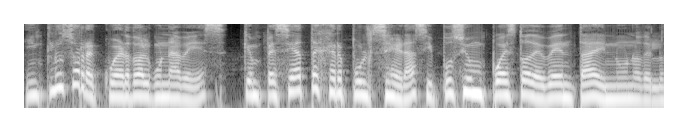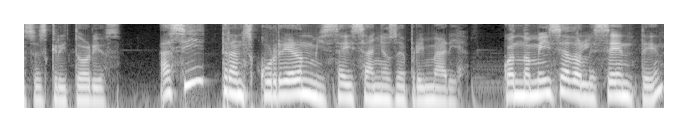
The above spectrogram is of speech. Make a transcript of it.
Incluso recuerdo alguna vez que empecé a tejer pulseras y puse un puesto de venta en uno de los escritorios. Así transcurrieron mis seis años de primaria. Cuando me hice adolescente,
